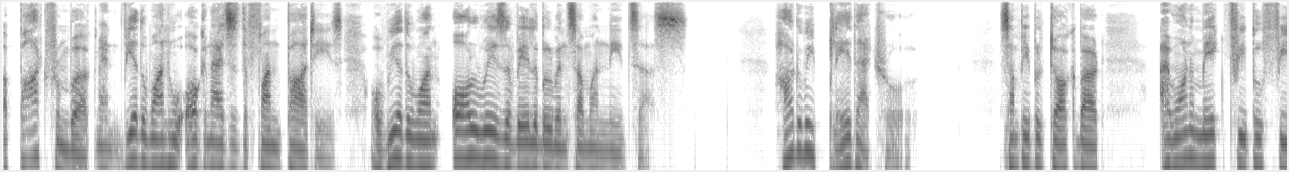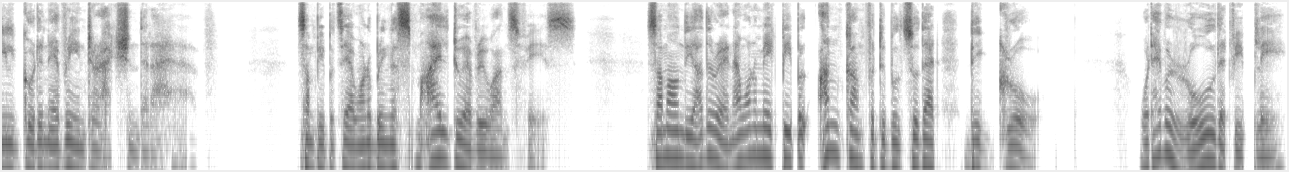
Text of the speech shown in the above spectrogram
apart from work, man. We are the one who organizes the fun parties, or we are the one always available when someone needs us. How do we play that role? Some people talk about, I want to make people feel good in every interaction that I have. Some people say, I want to bring a smile to everyone's face. Some on the other end, I want to make people uncomfortable so that they grow. Whatever role that we play,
